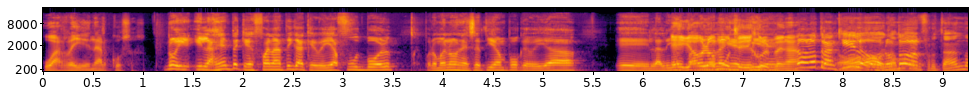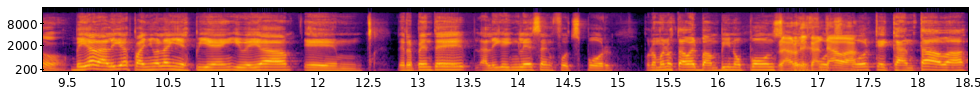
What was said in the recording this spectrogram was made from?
o a rellenar cosas. No, y, y la gente que es fanática, que veía fútbol, por lo menos en ese tiempo, que veía eh, la Liga Eh, yo hablo mucho, ESPN. disculpen, ¿ah? No, no, tranquilo. No, no estamos todo. disfrutando. Veía la Liga Española en E ESPN y veía eh, de repente la Liga Inglesa en Footsport. Por lo menos estaba el Bambino Pons Claro, en que cantaba. Footsport, que cantaba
